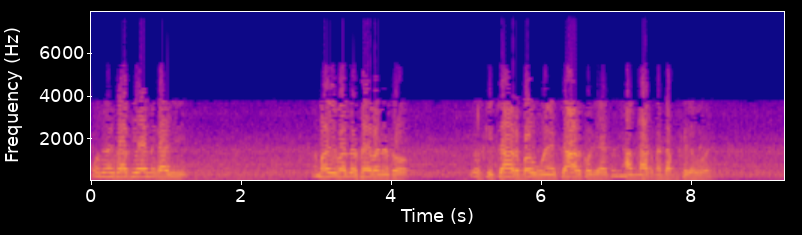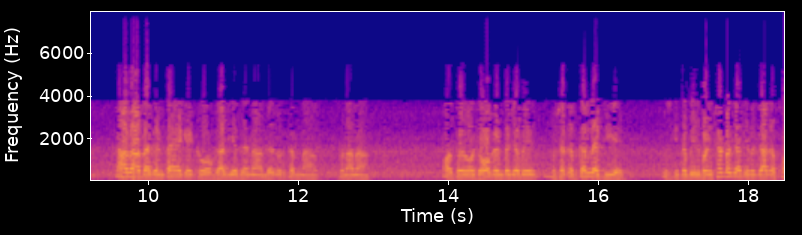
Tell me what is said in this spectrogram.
اس نے ساتھی آئے نے کہا جی ہماری والد صاحب نے تو اس کی چار بہو ہیں، چار کو جو ہے تو یہاں ناک میں دب کھڑے ہوئے۔ آدھا آدھا گھنٹہ ہے کہ گالیاں دینا بےزت کرنا، سنانا۔ اور پھر وہ دو گھنٹے جب مشقت کر لیتی ہے اس کی طبیعت بڑی سٹ ہو جاتی ہے، پھر جا کر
